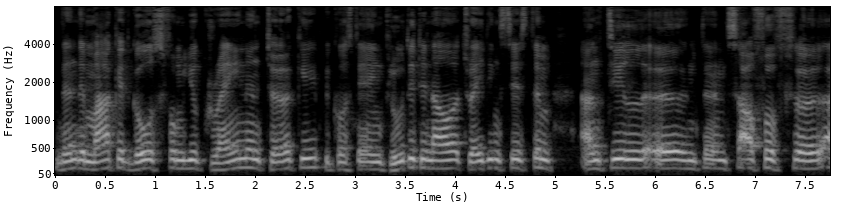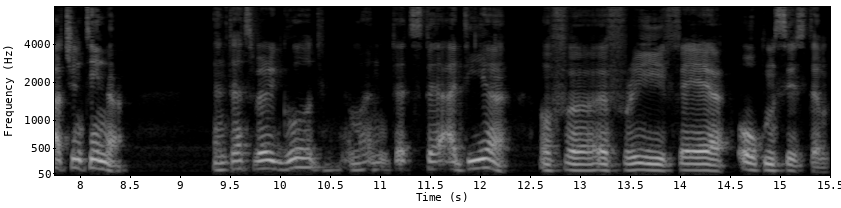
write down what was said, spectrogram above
then the market goes from Ukraine and Turkey because they're included in our trading system until uh, south of uh, Argentina, and that's very good. I mean, that's the idea of a free, fair, open system.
